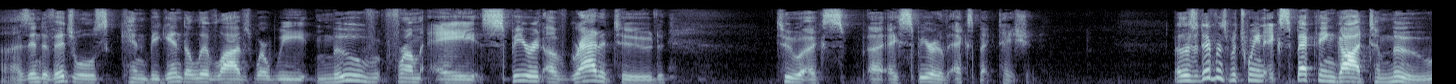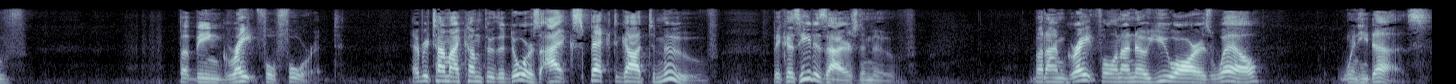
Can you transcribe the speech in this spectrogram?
uh, as individuals can begin to live lives where we move from a spirit of gratitude to a, a spirit of expectation. Now, there's a difference between expecting God to move, but being grateful for it. Every time I come through the doors, I expect God to move because He desires to move. But I'm grateful, and I know you are as well, when He does.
